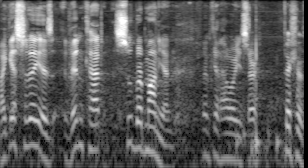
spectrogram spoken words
My guest today is Venkat Subramaniam. Venkat, how are you, sir? Fisher,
